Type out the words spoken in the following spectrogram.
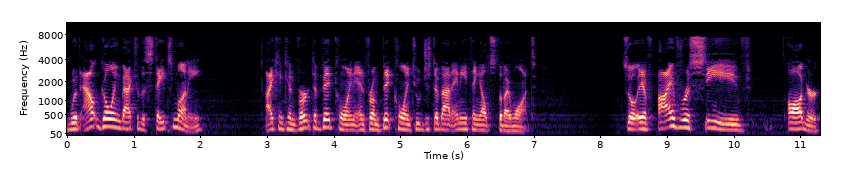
without going back to the state's money, I can convert to Bitcoin and from Bitcoin to just about anything else that I want. So if I've received Augur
